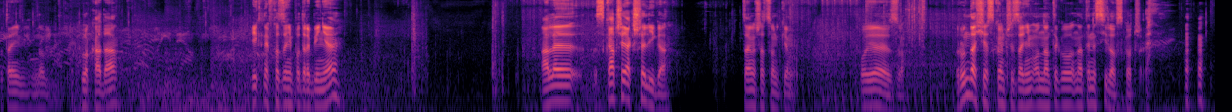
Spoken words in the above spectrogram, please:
Tutaj no, blokada. Piękne wchodzenie po drabinie. Ale skacze jak szeliga. Z całym szacunkiem. O Jezu. Runda się skończy zanim on na, tego, na ten silo wskoczy.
